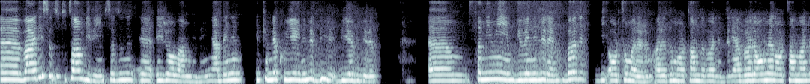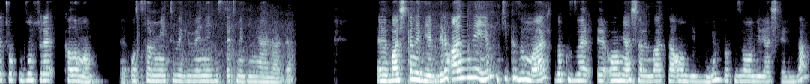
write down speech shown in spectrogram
e, verdiği sözü tutan biriyim. Sözünün e, eri olan biriyim. Yani benim ipimle kuyuya inilir diye, diyebilirim e, samimiyim, güvenilirim. Böyle bir ortam ararım. Aradığım ortam da böyledir. Yani böyle olmayan ortamlarda çok uzun süre kalamam. E, o samimiyeti ve güveni hissetmediğim yerlerde. E, başka ne diyebilirim? Anneyim. iki kızım var. 9 ve 10 yaşlarında hatta 11 diyeyim. 9 ve 11 yaşlarında.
